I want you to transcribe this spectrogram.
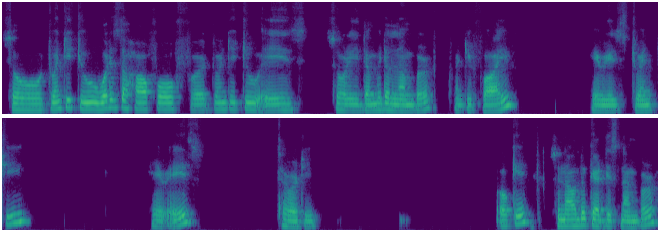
So 22, what is the half of uh, 22 is, sorry, the middle number, 25. Here is 20. Here is 30. Okay, so now look at this number.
